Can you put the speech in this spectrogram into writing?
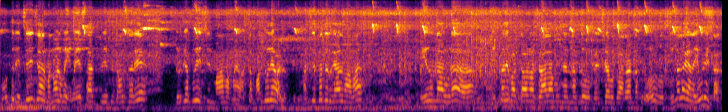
కూతురు హెచ్చరించారు మనవాళ్ళు పోయి వైఎస్ఆర్టీపీ కౌన్సిలరే దుర్గాపూర్ ఇచ్చింది మామ మేము అంతా బంధువులే వాళ్ళు. మంచి పద్ధతి కాదు మామ. ఏదున్నా కూడా ఇబ్బంది పడతా ఉన్నారు. చాలామంది అన్నప్పుడు బెల్ట్ షాప్ ద్వారా అన్నప్పుడు పిల్లలే కదా ఎవరు తింటారు?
